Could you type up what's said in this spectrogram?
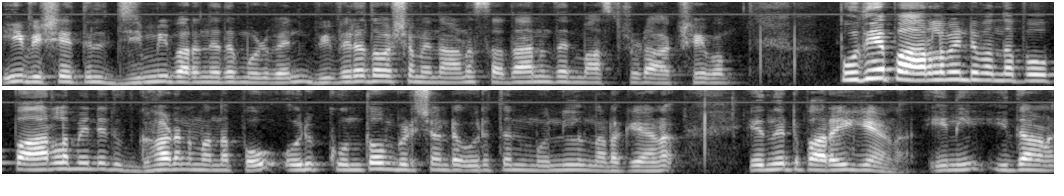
ഈ വിഷയത്തിൽ ജിമ്മി പറഞ്ഞത് മുഴുവൻ വിവരദോഷമെന്നാണ് സദാനന്ദൻ മാസ്റ്ററുടെ ആക്ഷേപം. പുതിയ പാർലമെന്റ് വന്നപ്പോൾ പാർലമെന്റിന്റെ ഉദ്ഘാടനം വന്നപ്പോൾ ഒരു കുന്തവും പിടിച്ചുകൊണ്ട് ഒരുത്തൻ മുന്നിൽ നടക്കുകയാണ് എന്നിട്ട് പറയുകയാണ് ഇനി ഇതാണ്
